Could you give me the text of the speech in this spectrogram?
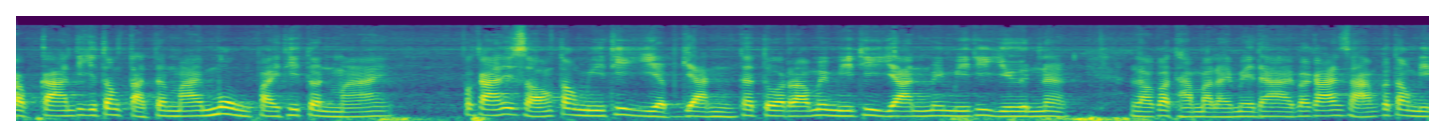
กับการที่จะต้องตัดต้นไม้มุ่งไปที่ต้นไม้ ประการที่สองต้องมีที่เหยียบยัน ถ้าตัวเราไม่มีที่ยันไม่มีที่ยืนนะเราก็ทำอะไรไม่ได้ ประการสามก็ต้องมี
